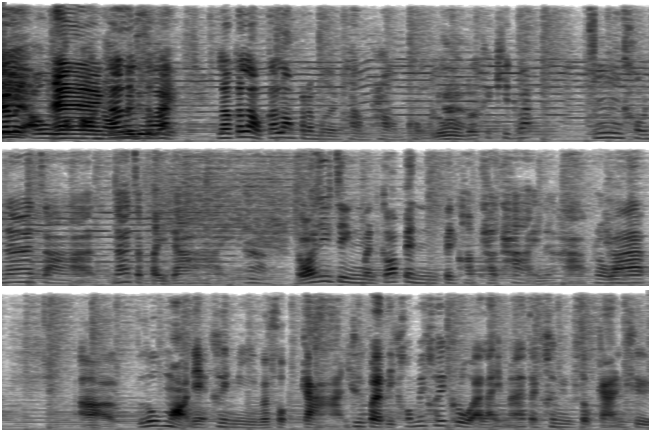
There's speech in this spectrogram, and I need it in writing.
ก็เลยเอาเอาน้องไปก็รู้สึด้กวย แล้วก็เราก็ลองประเมินความพร้อมของลูก ค่ะแล้วก็คิดว่าอืมเขาน่าจะน่าจะไปได้ ค่ะแต่ว่าจริง ๆ มันก็เป็นเป็นความท้าทายนะคะ เพราะค่ะว่าอ่าลูกหมอเนี่ยเคยมีประสบการณ์ คือปกติเขาไม่ค่อยกลัวอะไรมาก แต่เคยมีประสบการณ์คือ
